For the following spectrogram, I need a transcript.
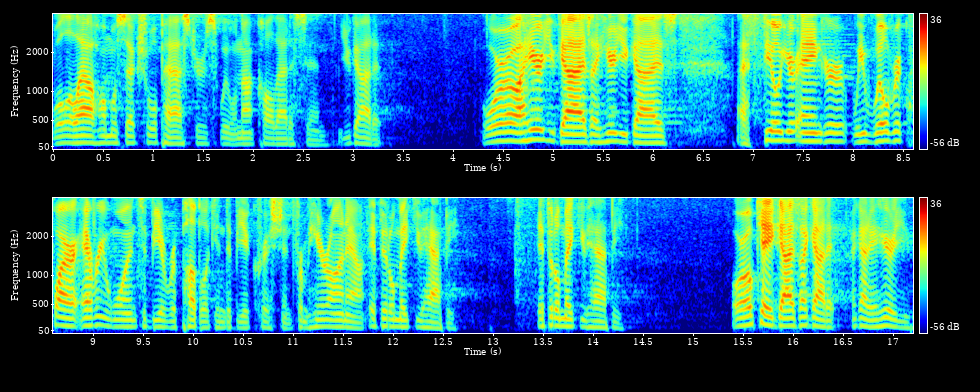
We'll allow homosexual pastors. We will not call that a sin. You got it. Or, oh, I hear you guys. I hear you guys. I feel your anger. We will require everyone to be a Republican to be a Christian from here on out, if it'll make you happy. If it'll make you happy. Or, okay, guys, I got it. I got to hear you.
